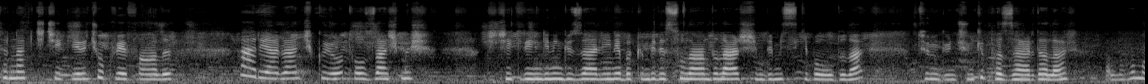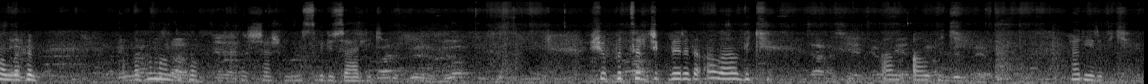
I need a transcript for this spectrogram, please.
Tırnak çiçekleri çok vefalı. Her yerden çıkıyor. Tozlaşmış. Çiçek renginin güzelliğine bakın. Bir de sulandılar. Şimdi mis gibi oldular. Tüm gün çünkü pazardalar. Allah'ım Allah'ım. Allah'ım Allah'ım. Arkadaşlar nasıl bir güzellik. Şu pıtırcıkları da al al dik. Al al dik. Her yere dik.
